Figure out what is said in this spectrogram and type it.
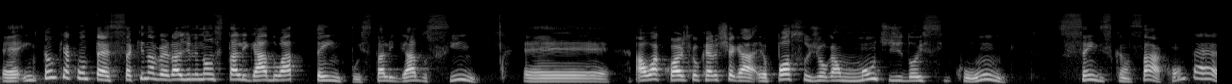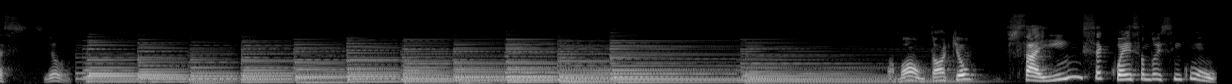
É, então o que acontece? Isso aqui na verdade ele não está ligado a tempo, está ligado sim é, ao acorde que eu quero chegar. Eu posso jogar um monte de 251 sem descansar? Acontece, entendeu? Tá bom? Então aqui eu saí em sequência no 251.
